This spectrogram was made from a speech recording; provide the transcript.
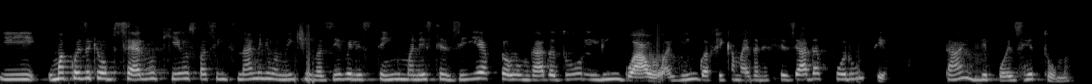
E uma coisa que eu observo que os pacientes na minimamente invasiva, eles têm uma anestesia prolongada do lingual. A língua fica mais anestesiada por um tempo, tá? E depois retoma.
